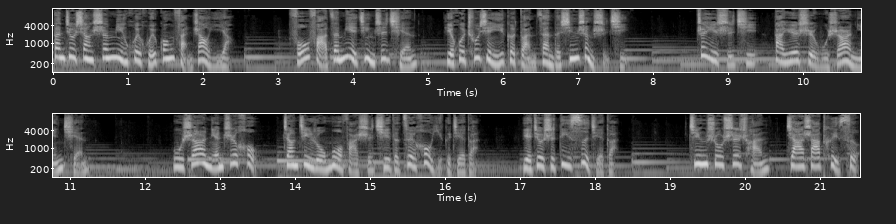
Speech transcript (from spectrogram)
但就像生命会回光返照一样，佛法在灭尽之前，也会出现一个短暂的兴盛时期。这一时期大约是五十二年前，五十二年之后。将进入末法时期的最后一个阶段，也就是第四阶段。经书失传，袈裟褪色，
